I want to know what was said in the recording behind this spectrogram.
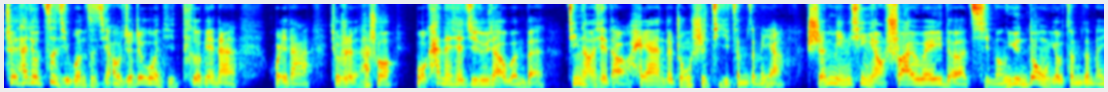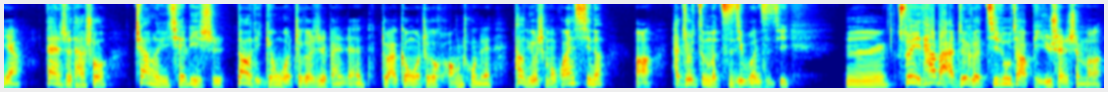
所以他就自己问自己啊，我觉得这个问题特别难回答，就是他说：“我看那些基督教文本。”经常写到黑暗的中世纪怎么怎么样，神明信仰衰微的启蒙运动又怎么怎么样。但是他说，这样的一些历史到底跟我这个日本人，对吧？跟我这个黄种人到底有什么关系呢？啊，他就这么自己问自己。嗯，所以他把这个基督教比喻成什么？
